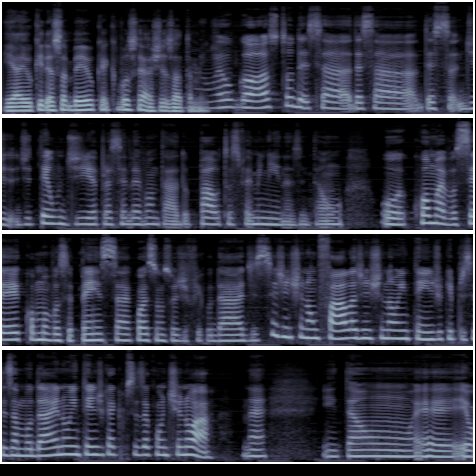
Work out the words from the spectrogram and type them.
E aí eu queria saber o que é que você acha exatamente. Não, eu gosto dessa, dessa, dessa de, de ter um dia para ser levantado pautas femininas. Então, como é você, como você pensa, quais são suas dificuldades. Se a gente não fala, a gente não entende o que precisa mudar e não entende o que é que precisa continuar, né? Então, é, eu,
